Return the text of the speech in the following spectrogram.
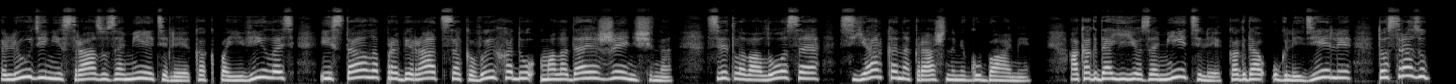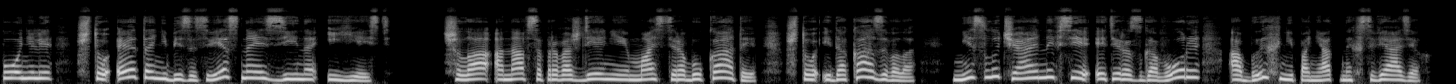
люди не сразу заметили, как появилась и стала пробираться к выходу молодая женщина, светловолосая, с ярко накрашенными губами. А когда ее заметили, когда углядели, то сразу поняли, что это небезызвестная Зина и есть. Шла она в сопровождении мастера Букаты, что и доказывала, не случайны все эти разговоры об их непонятных связях.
